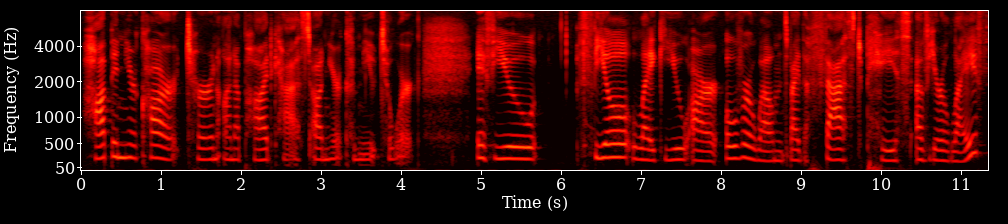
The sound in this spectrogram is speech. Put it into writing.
hop in your car, turn on a podcast on your commute to work. If you feel like you are overwhelmed by the fast pace of your life,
